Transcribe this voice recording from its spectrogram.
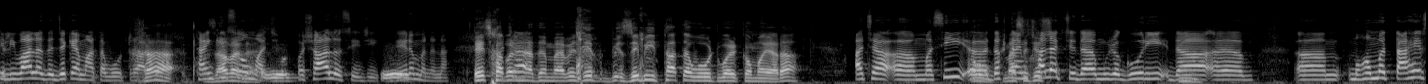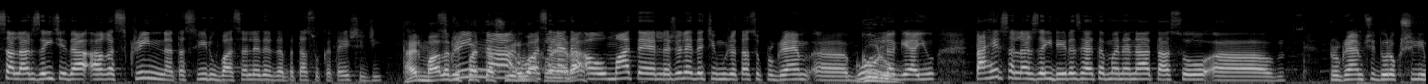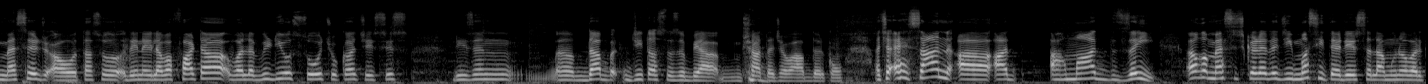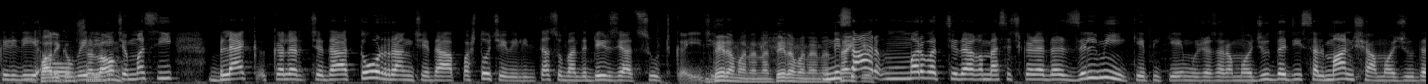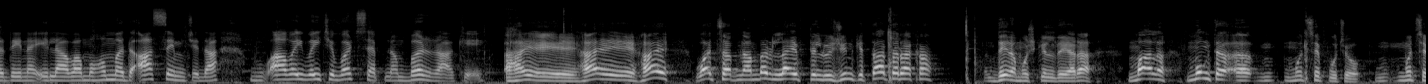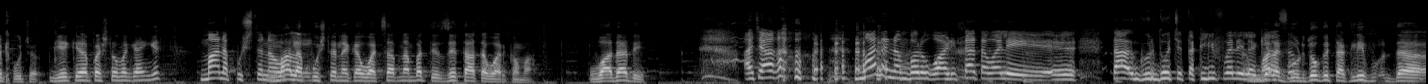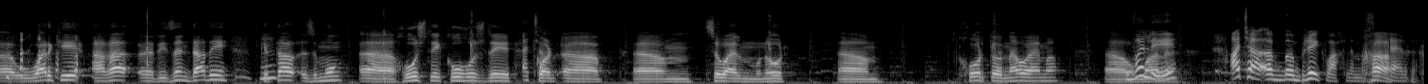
کلیواله د جکه ماته ووټ راکړه ثانک یو سو مچ خوشاله اوسې جی ډیر مننه هیڅ خبر نه ده مې زه زه به تا ته ووټ ورکوم یاره اچھا مسی د ټایم خلک چې د موږ ګوري د محمد طاهر سالارزی چې دا هغه سکرین نه تصویر وباسل د تاسو کتای شي جی طاهر ماله به په تصویر واخلای را او ماته لژلې د چې موږ تاسو پروګرام ګور لګیا یو طاهر سلار زئی ډیره زیاته مننه تاسو پروګرام چې دورو کښلی میسج او تاسو د نه علاوه فاټا ولا ویډیو سوچ وکا چې سیس ریزن دا جی تاسو زه بیا شاته جواب درکوم اچھا احسان احمد زئی هغه میسج کړی دی چې مسی ته ډیر سلامونه ورکړي دي او ویلي دي چې مسی بلیک کلر چې دا تور رنگ چې دا پښتو چې ویلي دي تاسو باندې ډیر زیات سوټ کوي جی ډیر مننه ډیر مننه نثار مروت چې دا هغه میسج کړی دی زلمی کې پی کې موږ سره موجود دی جی سلمان شاه موجود دی نه علاوه محمد عاصم چې دا اوی وی چې واتس اپ نمبر راکې هاي هاي هاي واتس اپ نمبر لایو ټلویزیون کې تا ته راکا ډیره مشکل دی یاره مال مونږ ته مجھ سے پوچھو مجھ سے پوچھو یہ کیا پښتو میں کہیں گے مالا پوښتنه وکړه مالا پوښتنه کا واتس اپ نمبر ته زه تا ته ورکوم وعده دی اچھا هغه مانه نمبر غواړي تا ته ولې تا ګردو چې تکلیف ولې لګیا مالا ګردو کې تکلیف د ورکه هغه ریزن دا دی چې تا زمونږ هوست دی کو هوست دی سوال منور خور ته نه وایم او ما ولې نه- اچھا ب- بریک واخلم ها. خیر ده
